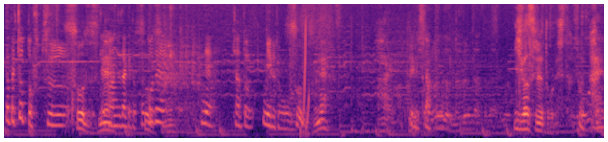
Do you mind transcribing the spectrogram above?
やっぱちょっと普通そうですね。って感じだけどここでねねちゃんと見るとそうですね。はい。びっくりした言い忘れるところでした。そうですね。はい。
